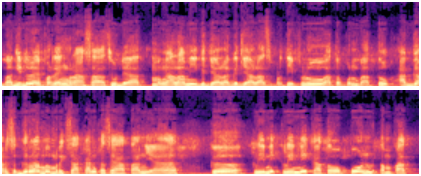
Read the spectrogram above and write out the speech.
Bagi driver yang merasa sudah mengalami gejala-gejala seperti flu ataupun batuk, agar segera memeriksakan kesehatannya ke klinik-klinik ataupun tempat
